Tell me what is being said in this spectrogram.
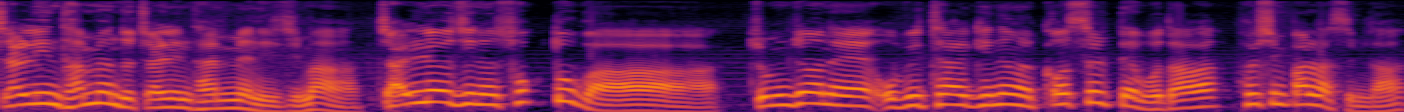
잘린 단면도 잘린 단면이지만 잘려지는 속도가 좀 전에 오비탈 기능을 껐을 때보다 훨씬 빨랐습니다.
